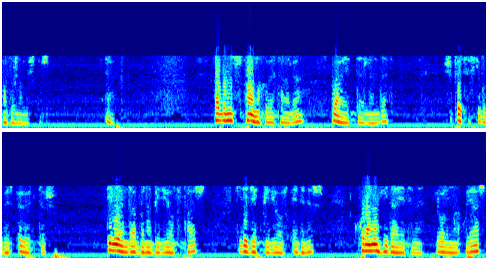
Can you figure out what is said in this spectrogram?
hazırlamıştır. Evet. Rabbimiz Subhanahu ve Teala bu ayetlerinde şüphesiz ki bu bir öğüttür. Dileyen Rabbına bir yol tutar, gidecek bir yol edinir. Kur'an'ın hidayetine, yoluna uyar,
